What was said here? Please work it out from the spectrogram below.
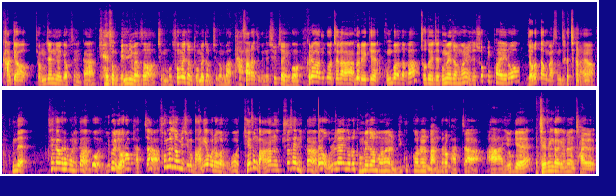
가격 경쟁력이 없으니까 계속 밀리면서 지금 뭐 소매점 도매점 지금 막 다 사라지고 있는 실정이고 그래가지고 제가 이걸 이렇게 공부하다가 저도 이제 도매점을 이제 쇼피파이로 열었다고 말씀드렸잖아요. 근데 생각을 해보니까 뭐 이걸 열어봤자 소매점이 지금 망해버려가지고 계속 망하는 추세니까 제가 온라인으로 도매점을 미국 거를 만들어 봤자 아 이게 제 생각에는 잘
